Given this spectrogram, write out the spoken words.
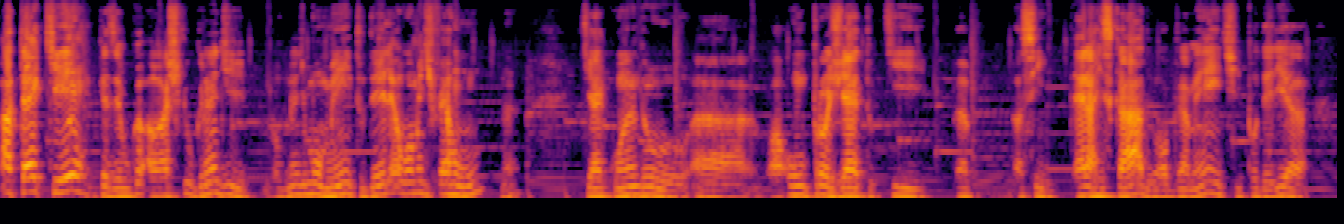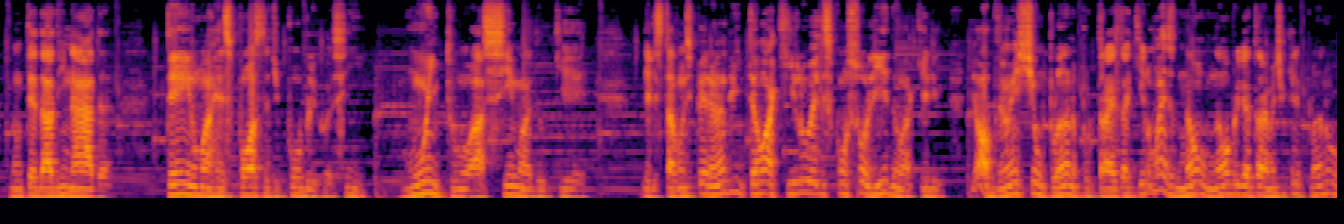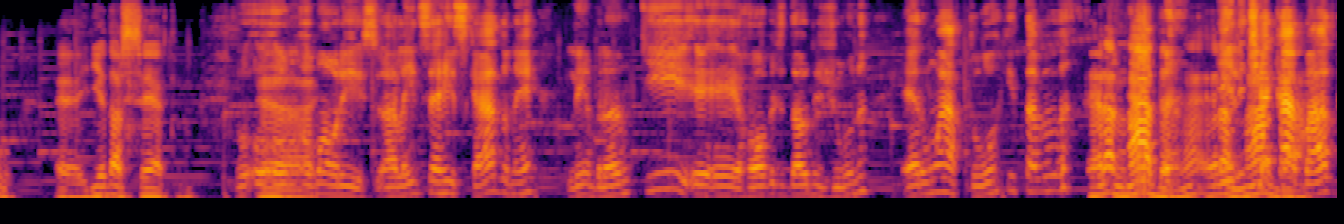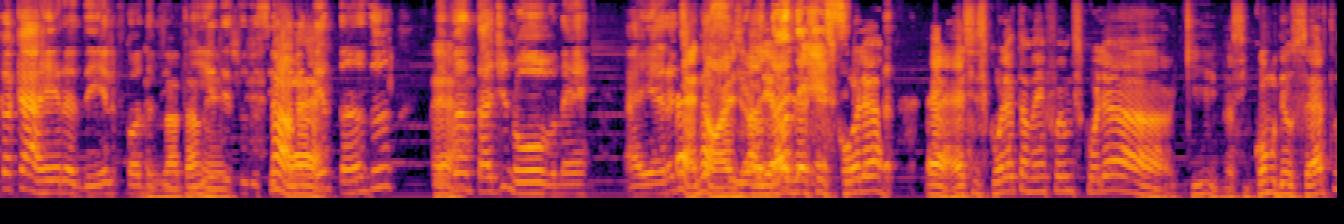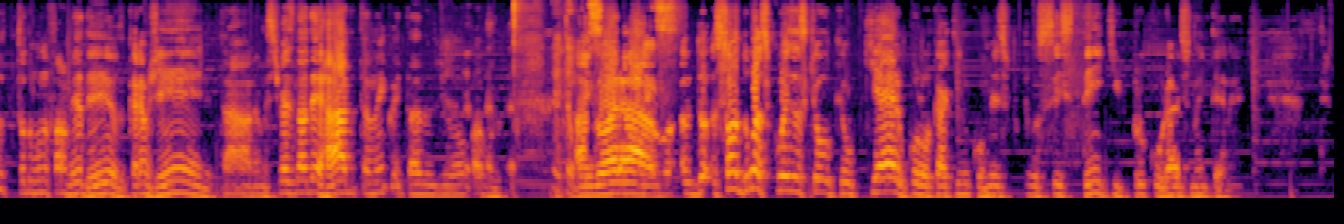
Até que, quer dizer, eu acho que o grande, o grande momento dele é o Homem de Ferro 1, né? que é quando uh, um projeto que, uh, assim, era arriscado, obviamente, poderia não ter dado em nada, tem uma resposta de público, assim, muito acima do que eles estavam esperando, então aquilo eles consolidam aquele. E obviamente tinha um plano por trás daquilo, mas não, não obrigatoriamente aquele plano é, iria dar certo. Né? Ô, é... Maurício, além de ser arriscado, né? Lembrando que é, é, Robert Downey Jr. era um ator que estava. Era nada, né? Era Ele nada. tinha acabado com a carreira dele por causa da bebida e tudo assim, não, é. tentando é. levantar de novo, né? Aí era tipo É, não, assim, aliás, essa escolha. É, essa escolha também foi uma escolha que, assim, como deu certo, todo mundo fala, meu Deus, o cara é um gênio e tal, né? Mas se tivesse dado errado também, coitado de João Pavão. Então, Agora, mas... só duas coisas que eu, que eu quero colocar aqui no começo, porque vocês têm que procurar isso na internet.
